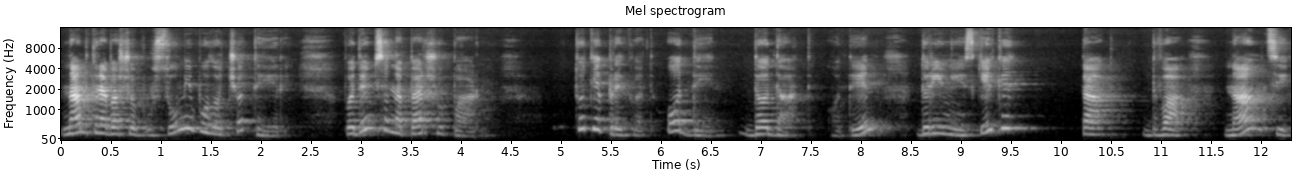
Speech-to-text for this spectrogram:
нам треба, щоб у сумі було 4. Подивимося на першу пару. Тут є приклад 1 додати 1 дорівнює скільки? Так, 2. Нам ці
